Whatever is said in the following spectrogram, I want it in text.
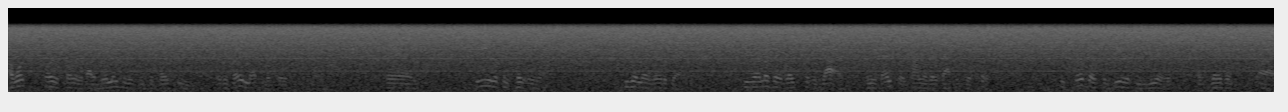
I once heard a story about a divorcee. It was a very messy divorce at the time. And she was completely lost. She didn't know where to go. She remembered her relationship with God and eventually found her way back into a church. She served there for years and years as one of the uh,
